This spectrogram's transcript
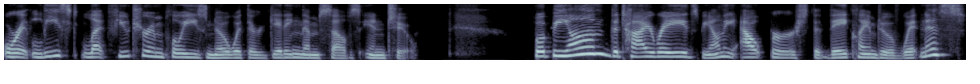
or at least let future employees know what they're getting themselves into. But beyond the tirades, beyond the outbursts that they claim to have witnessed,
